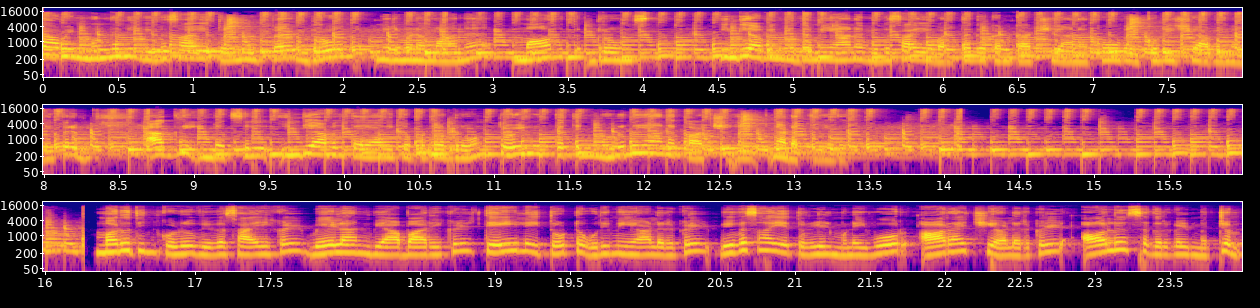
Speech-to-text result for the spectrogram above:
இந்தியாவின் முன்னணி விவசாய தொழில்நுட்ப ட்ரோன் நிறுவனமான மார்த் ட்ரோன்ஸ் இந்தியாவின் முதன்மையான விவசாய வர்த்தக கண்காட்சியான கோவை கொடிஷியாவில் நடைபெறும் அக்ரி இண்டெக்ஸில் இந்தியாவில் தயாரிக்கப்பட்ட ட்ரோன் தொழில்நுட்பத்தின் முழுமையான காட்சியை நடத்தியது. மருதின் குழு விவசாயிகள் வேளாண் வியாபாரிகள் தேயிலை தோட்ட உரிமையாளர்கள் விவசாய தொழில் முனைவோர் ஆராய்ச்சியாளர்கள் ஆலோசகர்கள் மற்றும்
